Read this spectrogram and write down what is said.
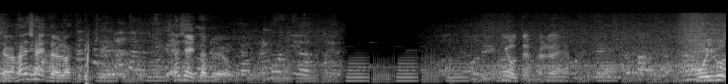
제가 한 시간 있다 연락드릴게요 한 시간 있다 봬요. 이거 어때 별로예요? 어 이거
